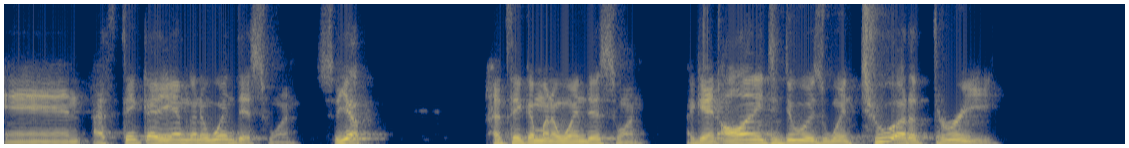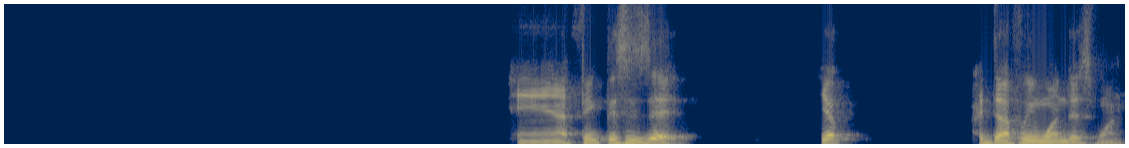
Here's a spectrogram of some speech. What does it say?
and I think I am going to win this one. So, yep, I think I'm going to win this one. Again, all I need to do is win two out of three. And I think this is it. Yep, I definitely won this one.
